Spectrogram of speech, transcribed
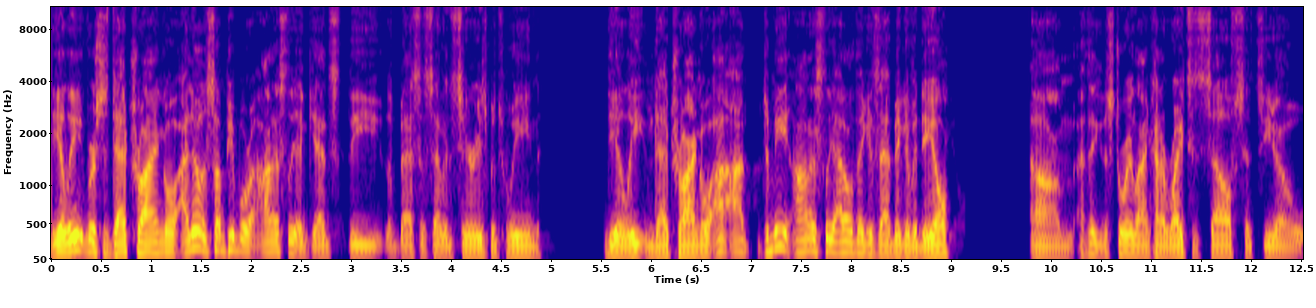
the Elite versus Death Triangle. I know some people are honestly against the the best of seven series between the Elite and Death Triangle. I, I, to me, honestly, I don't think it's that big of a deal. Um, I think the storyline kind of writes itself since you know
